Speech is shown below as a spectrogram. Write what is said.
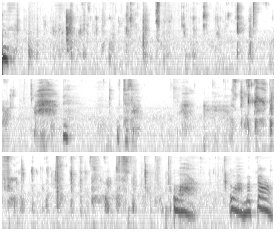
음. 묻혀서. 와, 와 맵다.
